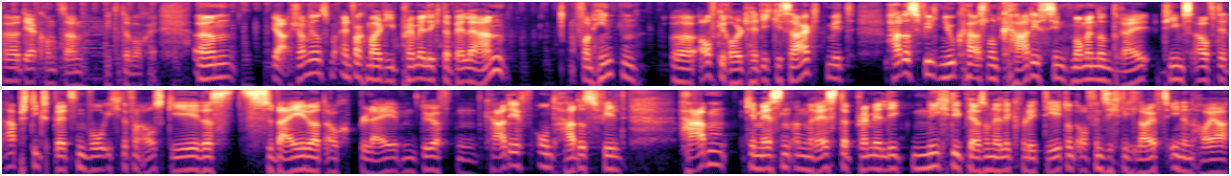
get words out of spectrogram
Äh, der kommt dann Mitte der Woche. Ähm, ja, schauen wir uns einfach mal die Premier League-Tabelle an. Von hinten äh, aufgerollt, hätte ich gesagt. Mit Huddersfield, Newcastle und Cardiff sind momentan drei Teams auf den Abstiegsplätzen, wo ich davon ausgehe, dass zwei dort auch bleiben dürften. Cardiff und Huddersfield haben gemessen am Rest der Premier League nicht die personelle Qualität und offensichtlich läuft es ihnen heuer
